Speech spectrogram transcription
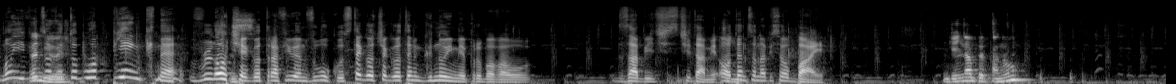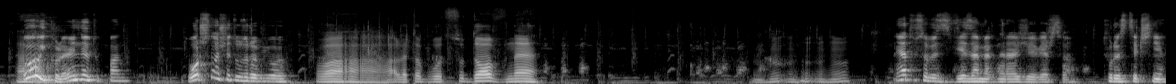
Moi widzowie, to było piękne! W locie go trafiłem z łuku, z tego czego ten gnój mnie próbował zabić z cheatami. O, ten co napisał bye. Dzień dobry panu. Oj, kolejny tu pan. Tłoczno się tu zrobiło. Wow, ale to było cudowne. Mhm, mhm, mhm, Ja tu sobie zwiedzam jak na razie, wiesz co, turystycznie.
